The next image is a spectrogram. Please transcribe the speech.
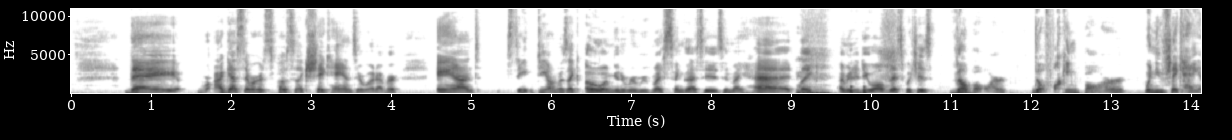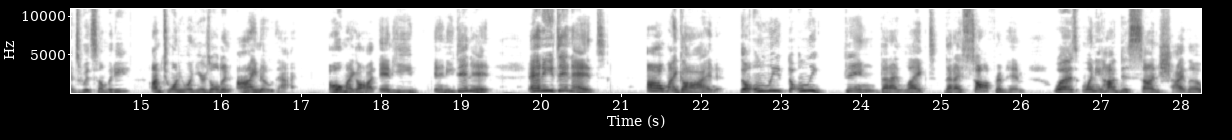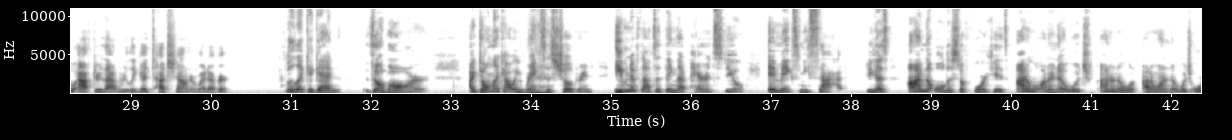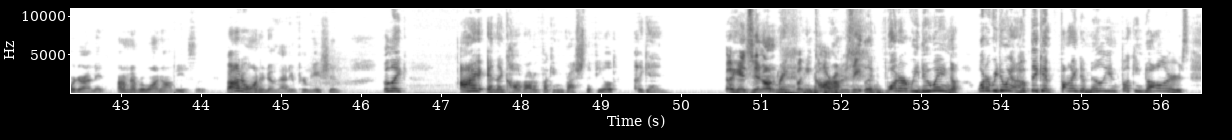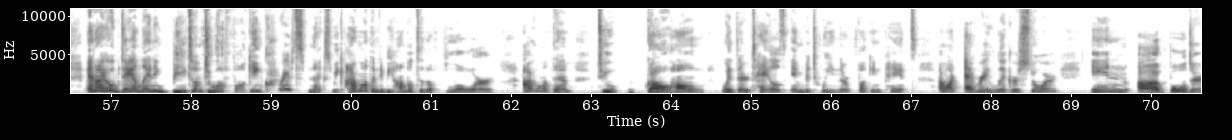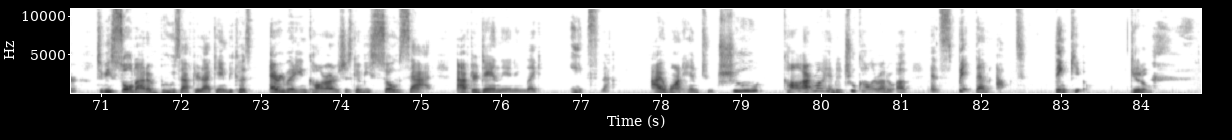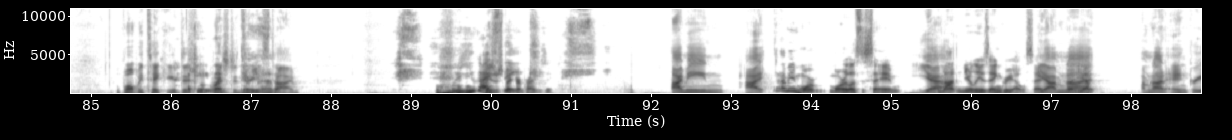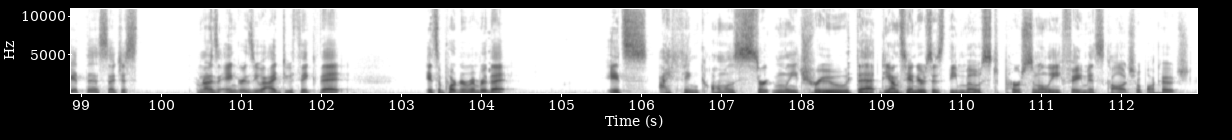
they I guess they were supposed to like shake hands or whatever, and Deion was like, "Oh, I'm gonna remove my sunglasses and my hat. Like, I'm gonna do all this, which is the bar, the fucking bar. When you shake hands with somebody, I'm 21 years old and I know that. Oh my god, and he and he didn't, and he didn't. Oh my god. The only the only thing that I liked that I saw from him was when he hugged his son Shilo after that really good touchdown or whatever. But like again, the bar. I don't like how he ranks his children. Even if that's a thing that parents do, it makes me sad because I'm the oldest of four kids. I don't want to know which I don't know what I don't want to know which order I'm in. I'm number 1 obviously. But I don't want to know that information. But like I and then Colorado fucking rushed the field again. Against on unranked fucking Colorado State. Like, what are we doing? What are we doing? I hope they get fined a million fucking dollars. And I hope Dan Lanning beats them to a fucking crisp next week. I want them to be humbled to the floor. I want them to go home with their tails in between their fucking pants. I want every liquor store in uh Boulder to be sold out of booze after that game because everybody in Colorado is just gonna be so sad after Dan Lanning like eats them. I want him to chew. Col- I want him to chew Colorado up and spit them out. Thank you. Get him. won't be taking additional Okay, what- questions There at you this have it. time. What do you guys Please respect think? our privacy. I mean, I I mean, more more or less the same. yeah, Not nearly as angry, I will say. yeah, I'm But not. yeah. I'm not angry at this. I just I'm not as angry as you. I do think that it's important to remember that it's I think almost certainly true that Deion Sanders is the most personally famous college football coach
